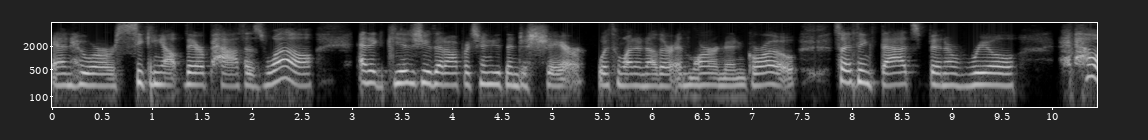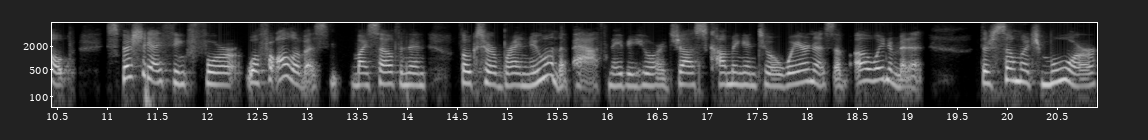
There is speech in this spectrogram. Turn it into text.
and who are seeking out their path as well. And it gives you that opportunity then to share with one another and learn and grow. So i think that's been a real help especially i think for well for all of us myself and then folks who are brand new on the path maybe who are just coming into awareness of oh wait a minute. There's so much more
